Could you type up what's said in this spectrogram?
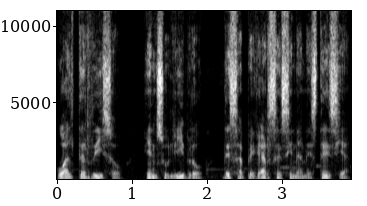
Walter Rizzo, en su libro Desapegarse sin anestesia,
